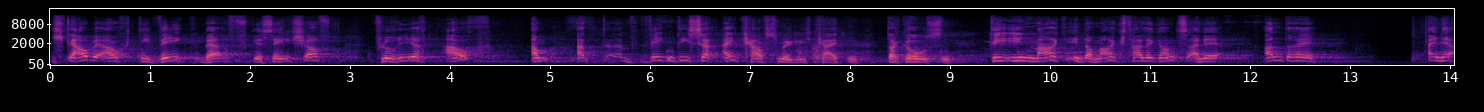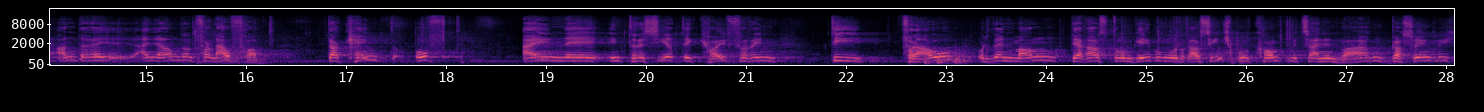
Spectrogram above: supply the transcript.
Ich glaube auch, die Wegwerfgesellschaft floriert auch am, wegen dieser Einkaufsmöglichkeiten der Großen, die in, Mark, in der Markthalle ganz eine andere, eine andere, einen anderen Verlauf hat. Da kennt oft eine interessierte Käuferin die Frau oder den Mann, der aus der Umgebung oder aus Innsbruck kommt, mit seinen Waren persönlich,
